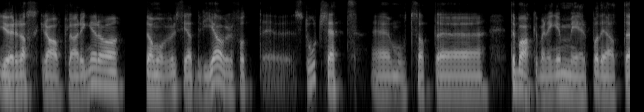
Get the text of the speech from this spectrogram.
gjøre raskere avklaringer. og da må vi vel si at vi har vel fått eh, stort sett eh, motsatte tilbakemeldinger mer på det at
